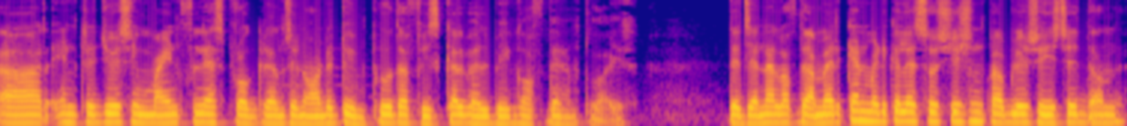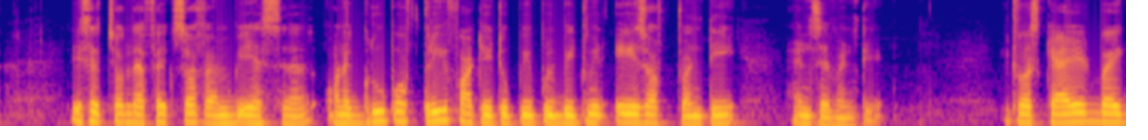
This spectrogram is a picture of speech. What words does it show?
are introducing mindfulness programs in order to improve the physical well being of their employees. The Journal of the American Medical Association published research on research on the effects of MBSR on a group of 342 people between age of 20 and 70. It was carried by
